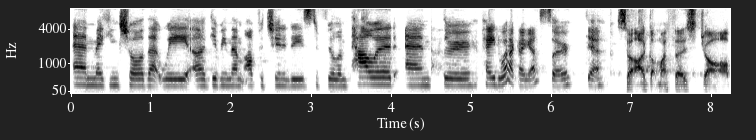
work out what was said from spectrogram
and making sure that we are giving them opportunities to feel empowered and through paid work, I guess. So, yeah. So I got my first job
